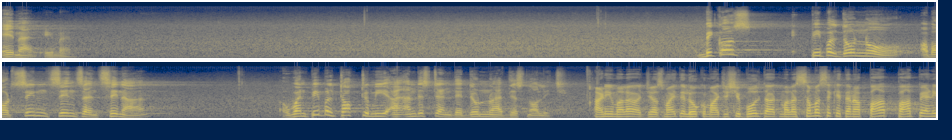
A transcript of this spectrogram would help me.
Amen. Amen. Because people don't know about sin, sins, and sinner, when people talk to me, I understand they don't have this knowledge. आणि मला जस्ट माहिती लोक माझ्याशी बोलतात मला समजतं की त्यांना पाप पापे आणि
